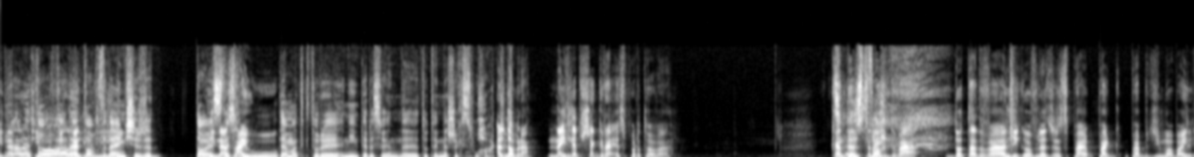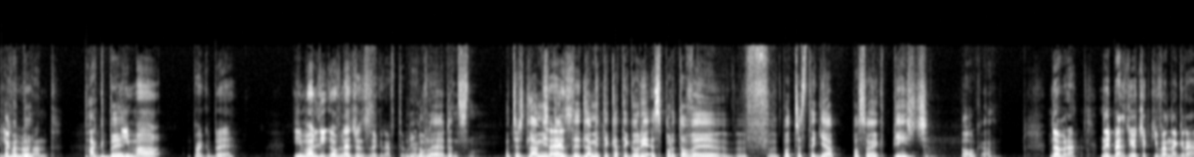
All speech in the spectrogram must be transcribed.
i na ale, Team to, ale Vitality to wydaje mi się, że to i jest taki Zaiwu. temat, który nie interesuje e, tutaj naszych słuchaczy. Ale dobra, najlepsza gra e-sportowa. Counter-Strike 2, Dota 2, League of Legends, Pag- PUBG Mobile i PUBG? Valorant. Pakby? Imo, PUBG. Imo League of Legends wygra w tym League roku. of Legends, no. Chociaż dla mnie, tak, te, dla mnie te kategorie esportowe w, podczas TGA pasują jak pięść do oka. Dobra, najbardziej oczekiwana gra.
